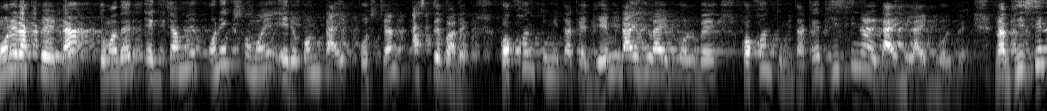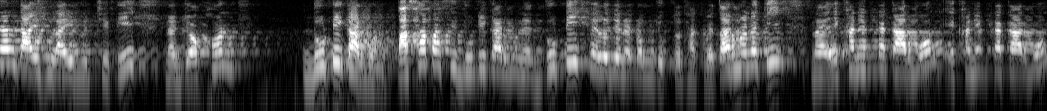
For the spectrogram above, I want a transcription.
মনে রাখবে এটা, তোমাদের এক্সামে অনেক সময় এরকম টাইপ কোশ্চেন আসতে পারে। কখন তুমি তাকে জেম ডাইহেলাইড বলবে, কখন তুমি তাকে ভিসিনাল ডাইহেলাইড বলবে। না ভিসিনাল ডাইহেলাইড হচ্ছে কি, না যখন দুটি কার্বন, পাশাপাশি দুটি কার্বনে দুটি হ্যালোজেন অ্যাটম যুক্ত থাকবে। তার মানে কি? না, এখানে একটা কার্বন, এখানে একটা কার্বন,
